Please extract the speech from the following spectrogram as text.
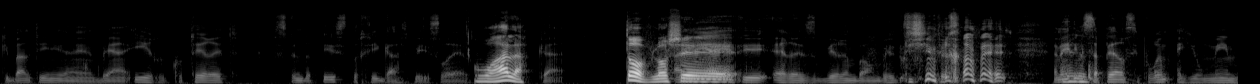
קיבלתי אה, בעיר כותרת סטנדאפיסט הכי גס בישראל. וואלה. כן. טוב, לא ש... אני הייתי ארז בירנבאום ב-95. אני הייתי. מספר סיפורים איומים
